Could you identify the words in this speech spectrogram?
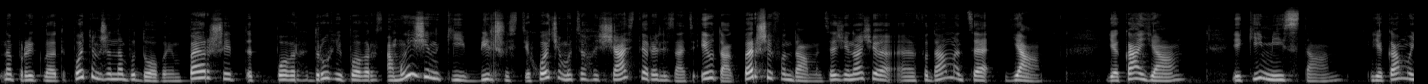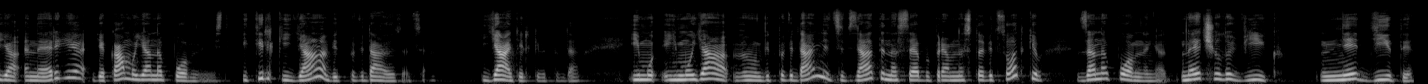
наприклад, потім вже набудовуємо перший поверх, другий поверх. А ми, жінки, в більшості хочемо цього щастя, реалізації. І отак, перший фундамент це жіночий е, фундамент це я. Яка я, який мій стан, яка моя енергія, яка моя наповненість. І тільки я відповідаю за це. Я тільки відповідаю. І, моя е, відповідальність взяти на себе прямо на 100% за наповнення. Не чоловік, не діти.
